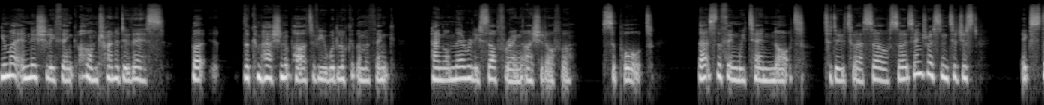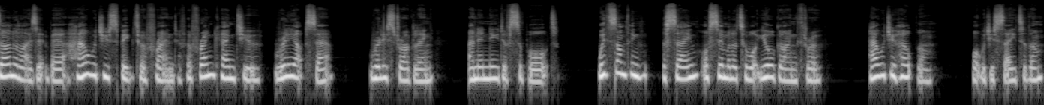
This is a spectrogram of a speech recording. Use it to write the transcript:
you might initially think, oh, I'm trying to do this. But the compassionate part of you would look at them and think, hang on, they're really suffering. I should offer support. That's the thing we tend not to do to ourselves. So it's interesting to just externalize it a bit. How would you speak to a friend if a friend came to you really upset, really struggling, and in need of support with something the same or similar to what you're going through? How would you help them? What would you say to them?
